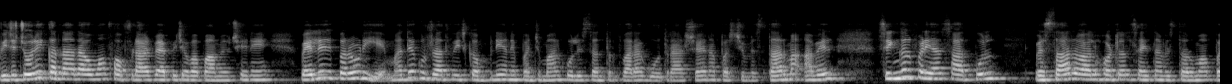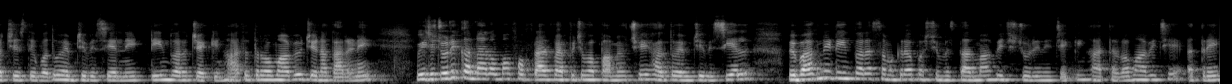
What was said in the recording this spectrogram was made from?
વીજ ચોરી કરનારાઓમાં ફફડાટ વ્યાપી જવા પામ્યો છે ને વહેલી પરોડીએ મધ્ય ગુજરાત વીજ કંપની અને પંચમહાલ પોલીસ તંત્ર દ્વારા ગોધરા શહેરના પશ્ચિમ વિસ્તારમાં આવેલ સિંગલ ફળિયા સાતપુલ વિસ્તાર, રોયલ હોટલ સહિતના વિસ્તારોમાં પચીસથી વધુ એમજીવીસીએલની ટીમ દ્વારા ચેકિંગ હાથ ધરવામાં આવ્યું, જેના કારણે વીજ ચોરી કરનારાઓમાં ફફડાટ વ્યાપી જવા પામ્યો છે. હાલ તો એમજીવીસીએલ વિભાગની ટીમ દ્વારા સમગ્ર પશ્ચિમ વિસ્તારમાં વીજ ચોરીની ચેકિંગ હાથ ધરવામાં આવી છે. અત્રે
